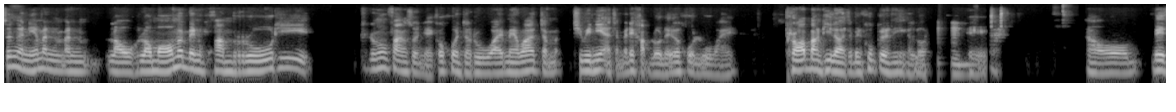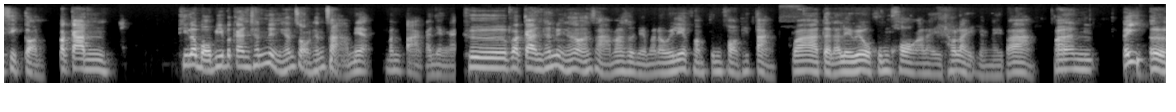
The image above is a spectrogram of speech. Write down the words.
ซึ่งอันนี้มันมันเราเรามองว่ามันเป็นความรู้ที่ท่านผู้ฟังส่วนใหญ่ก็ควรจะรู้ไว้แม้ว่าจะชีวิตนี้อาจจะไม่ได้ขับรถเลยก็ควรรู้ไว้ เพราะบางทีเราอาจจะเป็นคู่กรณีกับรถอืมเองเอาเบสิกก่อนประกันที่เราบอกมีประกันชั้นหนึ่งชั้นสองชั้นสามเนี่ยมันต่างกันยังไง คือประกันชั้นหนึ่งชั้นสองชั้นสามมาส่วนใหญ่มันเอาไว้เรียกความคุ้มครองที่ต่าง ว่าแต่ละเลเวลคุ้มครองอะไรเท่าไหร่ยังไงบ้างมันเอ้ยเออ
